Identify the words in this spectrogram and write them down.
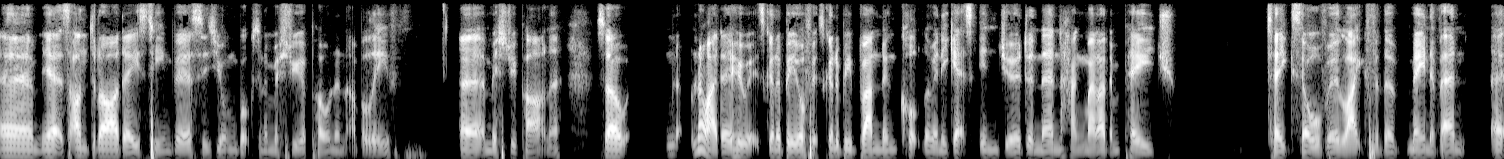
Um, yeah, it's Andrade's team versus Young Bucks and a mystery opponent, I believe, uh, a mystery partner. So n- no idea who it's going to be, or if it's going to be Brandon Cutler and he gets injured, and then Hangman Adam Page takes over like for the main event uh,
